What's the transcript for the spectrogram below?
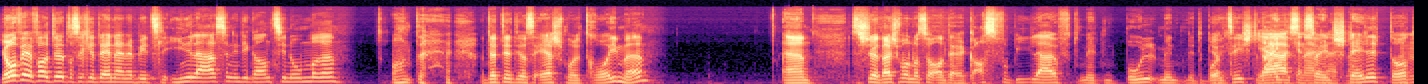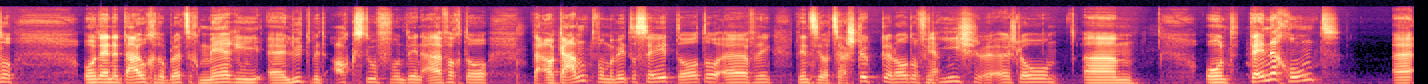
ja, auf jeden Fall tut er sich ja dann ein bisschen einlesen in die ganze Nummer. Und, und dann tut er das erste Mal träumen. Ähm, das ist ja, weißt du, wo er so an der Gas vorbeiläuft mit dem Bull, mit, mit dem Polizist, Ja, der eigentlich genau, so genau, entstellt, oder? Und dann tauchen da plötzlich mehrere äh, Leute mit Axt auf und dann einfach da der Agent, den man wieder sieht, oder? Äh, den, den sie ja zerstückeln oder auf ihn Ja. einschlagen. Ähm, Und dann kommt äh,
